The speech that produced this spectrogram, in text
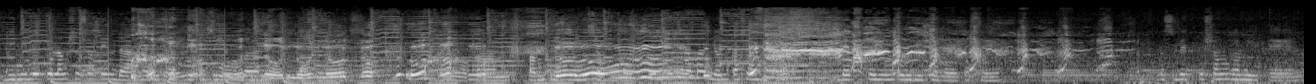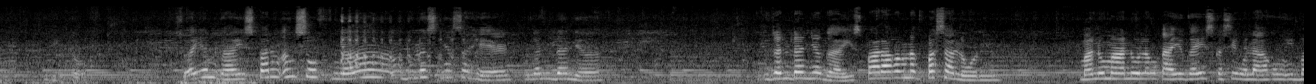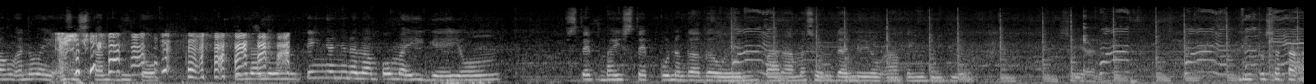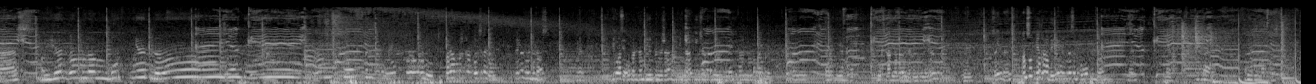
binili ko lang siya sa tindahan guys. Kasi yung gamit no, no, kasi, no, no. ano, um, pang sa buhok. Hindi naman yun kasi bet ko yung conditioner kasi mas bet ko siyang gamitin dito. So, ayan guys, parang ang soft niya. Ang dulas niya sa hair. Ang ganda niya. Ang ganda niya guys. Para kang nagpasalon. Mano-mano lang tayo guys kasi wala akong ibang ano eh, assistant dito. Tingnan nyo, tingnan nyo na lang po maigi yung step by step po na gagawin para masundan nyo yung aking video. So, yan. Dito sa taas. Ayan, ang lambot niya na. Ang galing. Ang soft. Parang parang ako sa? Ang soft niya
